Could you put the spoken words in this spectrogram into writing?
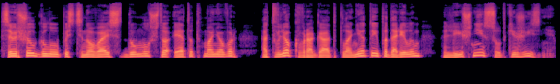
совершил глупость, но Вайс думал, что этот маневр отвлек врага от планеты и подарил им лишние сутки жизни.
